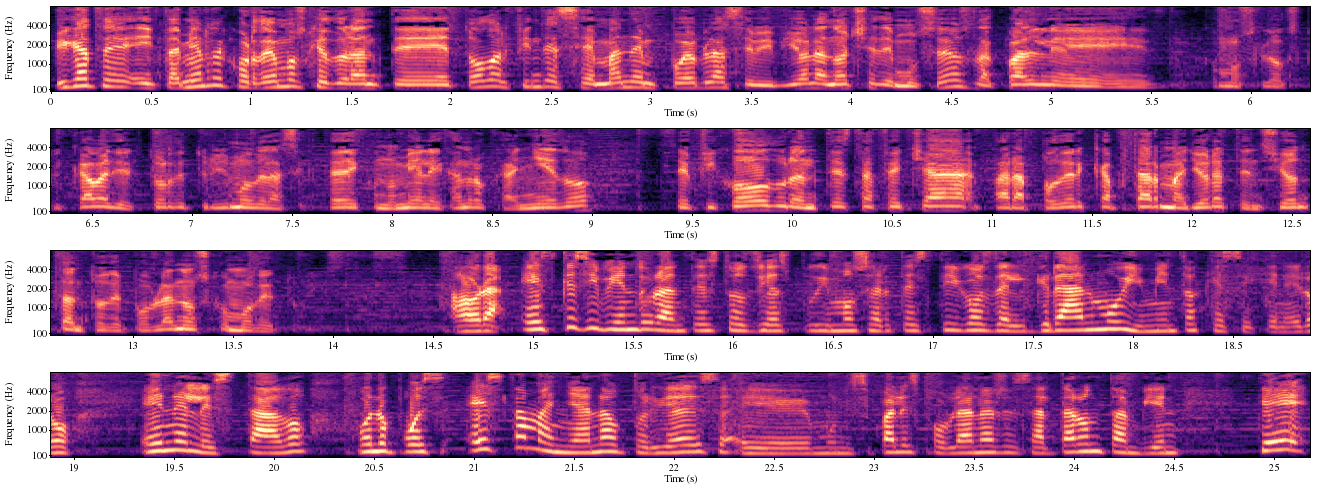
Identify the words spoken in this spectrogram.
Fíjate, y también recordemos que durante todo el fin de semana en Puebla se vivió la Noche de Museos, la cual, eh, como se lo explicaba el director de turismo de la Secretaría de Economía, Alejandro Cañedo, se fijó durante esta fecha para poder captar mayor atención tanto de poblanos como de turistas. Ahora, es que si bien durante estos días pudimos ser testigos del gran movimiento que se generó en el Estado, bueno, pues esta mañana autoridades eh, municipales poblanas resaltaron también que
